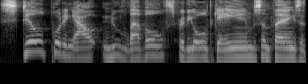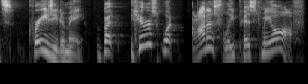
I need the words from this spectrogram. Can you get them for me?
still putting out new levels for the old games and things. It's crazy to me. But here's what honestly pissed me off.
